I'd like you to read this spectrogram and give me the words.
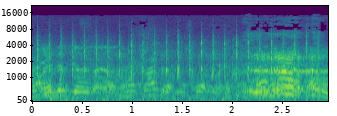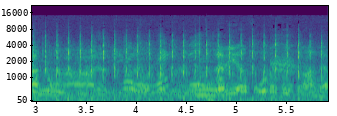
राजा साहब माशाल्लाह मैं ज़रिए फ़ोटो भी बना ले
